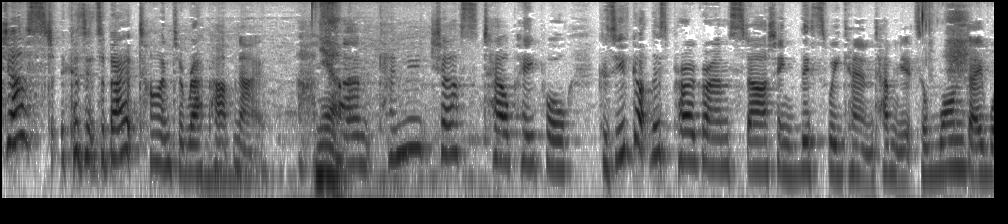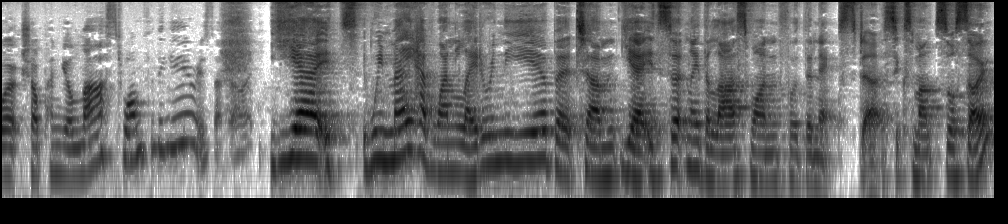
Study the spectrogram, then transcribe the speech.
Just because it's about time to wrap up now. Yeah. Um, can you just tell people because you've got this program starting this weekend, haven't you? It's a one day workshop and your last one for the year, is that right? Yeah, it's we may have one later in the year, but um, yeah, it's certainly the last one for the next uh, six months or so.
